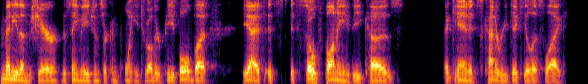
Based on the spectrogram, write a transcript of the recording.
Many of them share the same agents or can point you to other people, but yeah, it's it's it's so funny because again, it's kind of ridiculous like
